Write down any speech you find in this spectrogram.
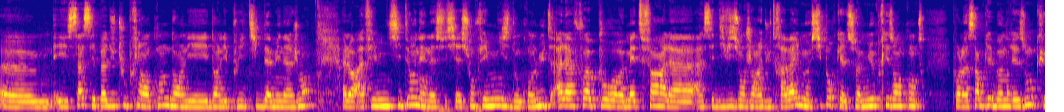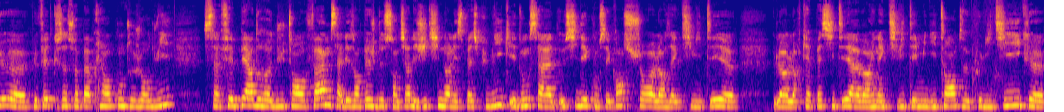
Euh, et ça, c'est pas du tout pris en compte dans les, dans les politiques d'aménagement. Alors, à Féminicité, on est une association féministe, donc on lutte à la fois pour mettre fin à, la, à ces divisions du travail, mais aussi pour qu'elles soient mieux prises en compte. Pour la simple et bonne raison que le fait que ça soit pas pris en compte aujourd'hui, ça fait perdre du temps aux femmes, ça les empêche de se sentir légitimes dans l'espace public, et donc ça a aussi des conséquences sur leurs activités leur, capacité à avoir une activité militante politique, euh,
